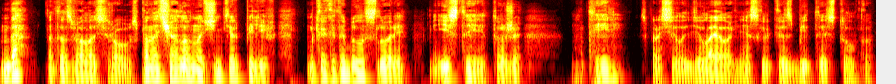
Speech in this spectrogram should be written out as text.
Да, — отозвалась Роуз. — Поначалу он очень терпелив, как это было с Лори. И с Терри тоже. — Терри? — спросила Дилайла, несколько сбитая с толку.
